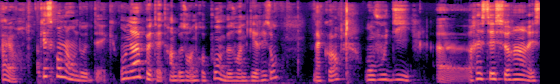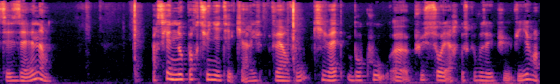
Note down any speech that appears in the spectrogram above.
Alors, qu'est-ce qu'on a en dos de deck On a peut-être un besoin de repos, un besoin de guérison. D'accord? On vous dit euh, restez serein, restez zen, parce qu'il y a une opportunité qui arrive vers vous, qui va être beaucoup euh, plus solaire que ce que vous avez pu vivre.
